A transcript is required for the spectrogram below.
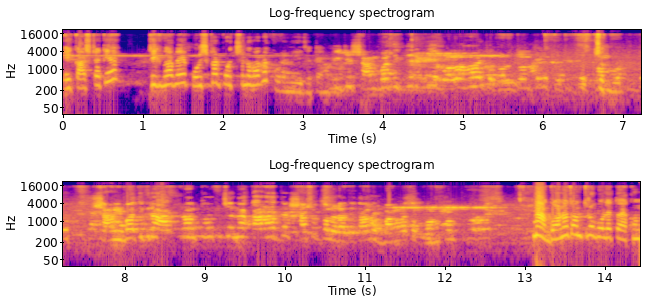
এই কাজটাকে ঠিকভাবে পরিষ্কার পরিচ্ছন্নভাবে করে নিয়ে যেতে হবে। এই যে সাংবাদিকদেরকে বলা হয় যে গণতন্ত্রের চতুর্থ স্তম্ভ কিন্তু সাংবাদিকরা আক্রান্ত হচ্ছে না? কার হাতে শাসক দলের হাতে তাহলে বাংলাতে গণতন্ত্র না গণতন্ত্র বলে তো এখন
